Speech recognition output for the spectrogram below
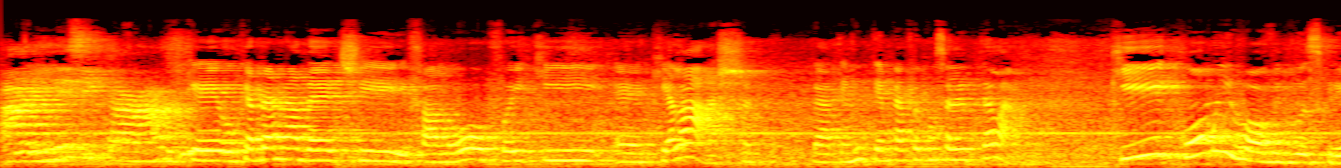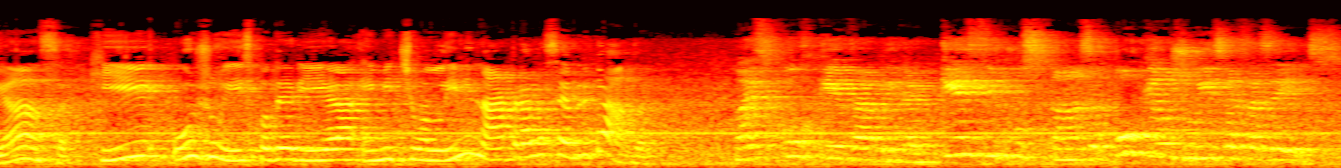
Aí, nesse caso, Porque o que a Bernadette falou foi que, é, que ela acha, ela tem muito tempo que ela foi conselheira tutelar, que como envolve duas crianças, que o juiz poderia emitir uma liminar para ela ser abrigada. mas por que vai brigar? Em que circunstância? Por que o juiz vai fazer isso?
